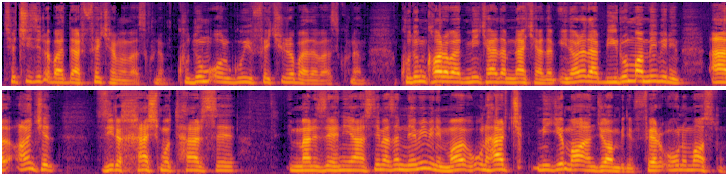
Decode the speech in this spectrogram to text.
چه چیزی رو باید در فکرم عوض کنم؟ کدوم الگوی فکری رو باید عوض کنم؟ کدوم کار رو باید می‌کردم نکردم؟ اینا رو در بیرون ما می‌بینیم. الان که زیر خشم و ترس من ذهنی هستیم اصلا نمی‌بینیم. ما اون هر چی میگه ما انجام میدیم. فرعون ماستون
